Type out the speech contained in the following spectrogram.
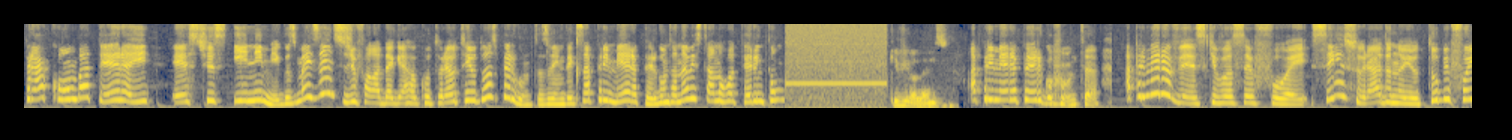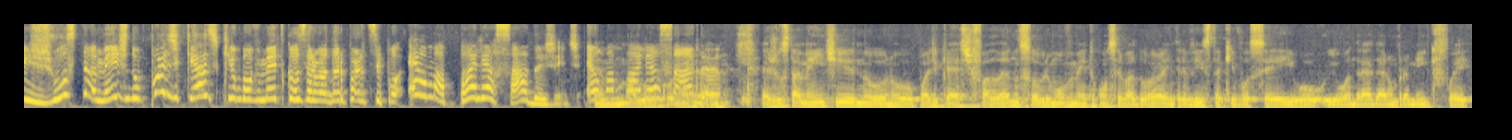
para combater aí estes inimigos. Mas antes de falar da guerra cultural, eu tenho duas perguntas, Lindex. A primeira pergunta não está no roteiro, então que violência. A primeira pergunta. A primeira vez que você foi censurado no YouTube foi justamente do podcast que o movimento conservador participou. É uma palhaçada, gente. É, é uma maluco, né, palhaçada. Né, é justamente no, no podcast falando sobre o movimento conservador, a entrevista que você e o, e o André deram para mim, que foi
